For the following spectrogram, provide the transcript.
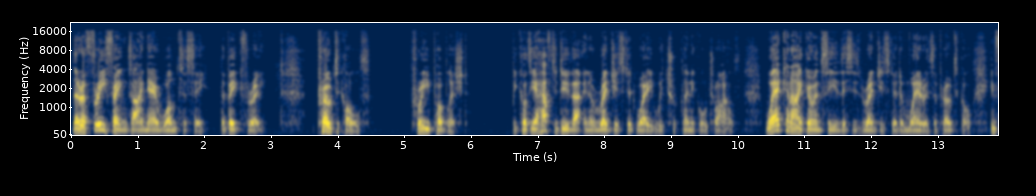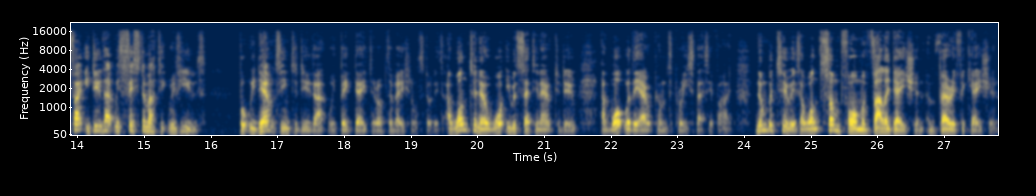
There are three things I now want to see the big three protocols, pre published, because you have to do that in a registered way with tr- clinical trials. Where can I go and see this is registered and where is the protocol? In fact, you do that with systematic reviews. But we don't seem to do that with big data observational studies. I want to know what you were setting out to do and what were the outcomes pre specified. Number two is I want some form of validation and verification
